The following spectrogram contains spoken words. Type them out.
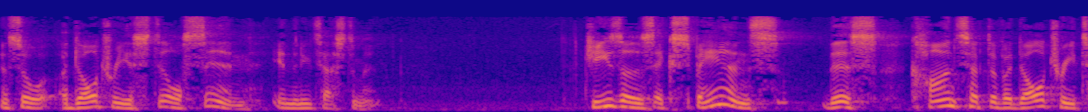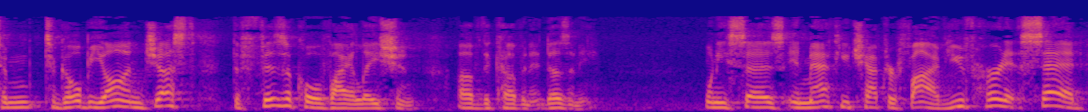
And so adultery is still sin in the New Testament. Jesus expands this concept of adultery to, to go beyond just the physical violation of the covenant, doesn't he? When he says in Matthew chapter 5, you've heard it said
